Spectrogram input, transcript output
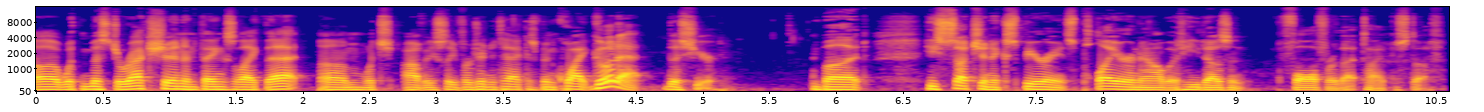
uh, with misdirection and things like that, um, which obviously Virginia Tech has been quite good at this year. But he's such an experienced player now that he doesn't fall for that type of stuff.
